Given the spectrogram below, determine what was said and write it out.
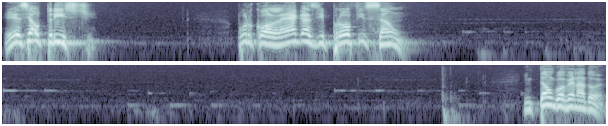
Esse é o triste. Por colegas de profissão. Então, governador,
